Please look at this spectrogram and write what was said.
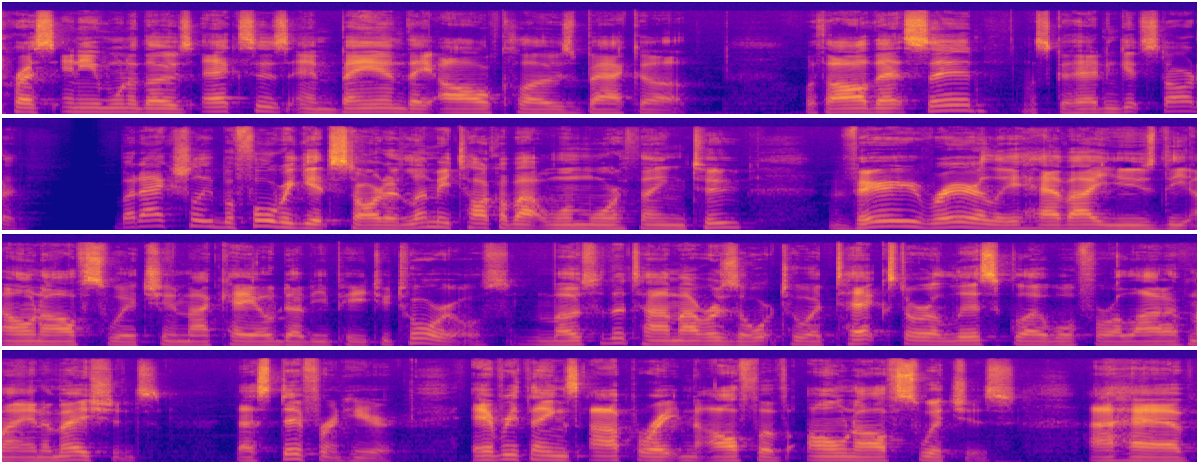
press any one of those X's and bam, they all close back up. With all that said, let's go ahead and get started. But actually, before we get started, let me talk about one more thing too. Very rarely have I used the on-off switch in my KLWP tutorials. Most of the time I resort to a text or a list global for a lot of my animations. That's different here. Everything's operating off of on-off switches. I have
